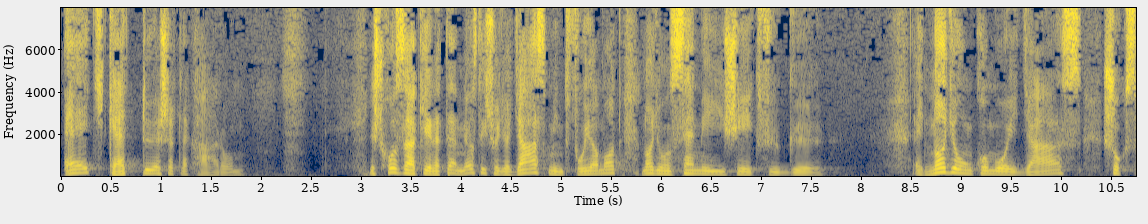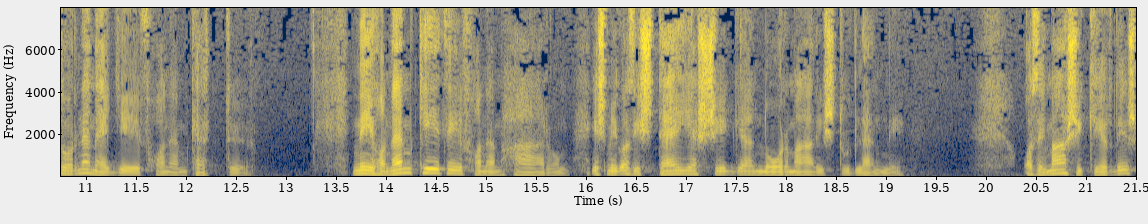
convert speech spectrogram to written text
Egy, kettő, esetleg három. És hozzá kéne tenni azt is, hogy a gyász, mint folyamat, nagyon személyiségfüggő. Egy nagyon komoly gyász sokszor nem egy év, hanem kettő. Néha nem két év, hanem három. És még az is teljességgel normális tud lenni. Az egy másik kérdés,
